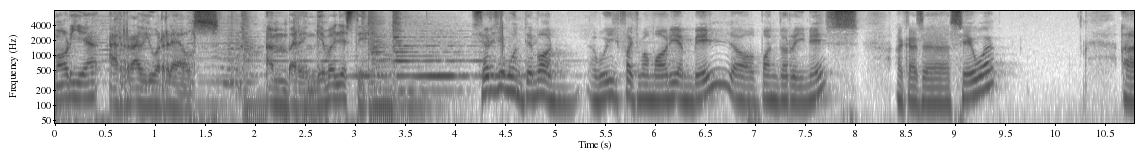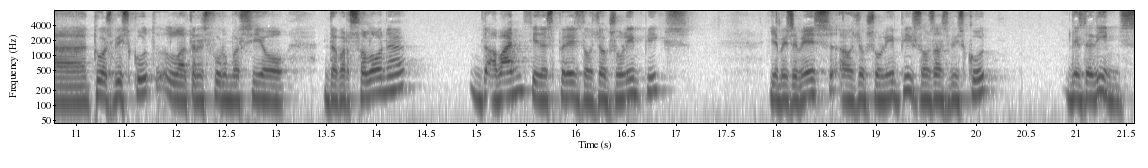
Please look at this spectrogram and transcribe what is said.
Memòria a Ràdio Arrels, amb Berenguer Ballester. Sergi Montemont, avui faig memòria amb ell, al pont de Reiners, a casa seua. Uh, tu has viscut la transformació de Barcelona abans i després dels Jocs Olímpics i a més a més els Jocs Olímpics els has viscut des de dins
